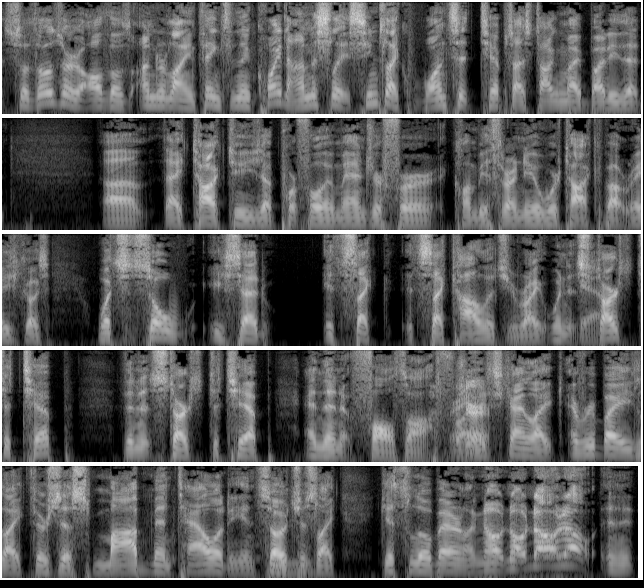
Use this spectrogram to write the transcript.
so those are all those underlying things. And then, quite honestly, it seems like once it tips, I was talking to my buddy that uh, that I talked to. He's a portfolio manager for Columbia Threadneedle. We're talking about rates. He goes, "What's so?" He said, "It's like it's psychology, right? When it Yeah. starts to tip, then it starts to tip." And then it falls off. Right? Sure. It's kind of like everybody like there's this mob mentality, and so Mm-hmm. it's just like gets a little better. Like no, no, no, no, and it,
